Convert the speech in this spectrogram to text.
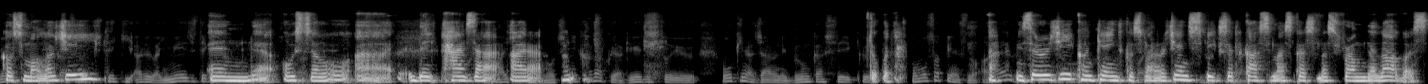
cosmology, and uh, also uh, they has a, a mythology contains cosmology and speaks of cosmos, cosmos from the logos,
